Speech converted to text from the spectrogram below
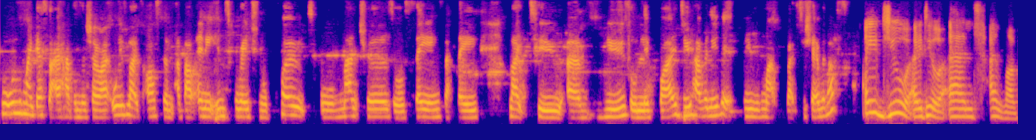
for all of my guests that I have on the show, I always like to ask them about any inspirational quotes or mantras or sayings that they like to um, use or live by. Do you have any that you might like to share with us? I do, I do. And I love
